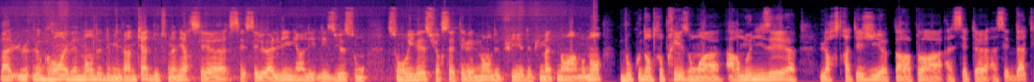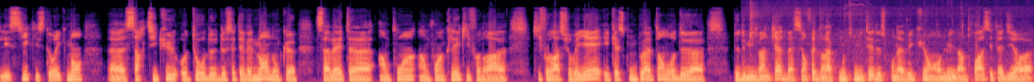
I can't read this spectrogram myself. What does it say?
bah, le, le, grand événement de 2024, de toute manière, c'est euh, le halving. Hein. Les, les, yeux sont, sont rivés sur cet événement depuis, depuis maintenant un moment. Beaucoup d'entreprises ont euh, harmonisé euh, leur stratégie euh, par rapport à, à, cette, à cette date. Les cycles, historiquement, euh, s'articulent autour de, de, cet événement. Donc, ça va être un point, un point clé qu'il faudra, qu'il faudra surveiller. Et qu'est-ce qu'on peut attendre de, de 2024 bah, C'est en fait dans la continuité de ce qu'on a vécu en 2023, c'est-à-dire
